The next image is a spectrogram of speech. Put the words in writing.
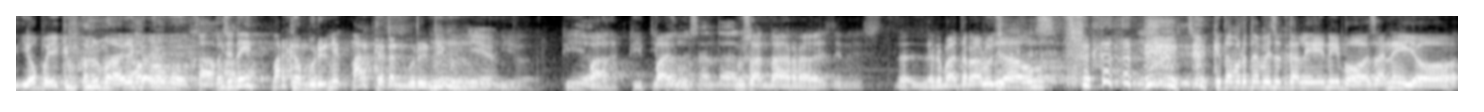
ya apa ya iki bahaya. Apa, apa, kak, Maksudnya marga burine marga kan burine. Iya. Dipa, Iya, Dipa Dipa itu Nusantara. Nusantara. Daripada terlalu jauh. Kita menutup episode kali ini bahwasannya yo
